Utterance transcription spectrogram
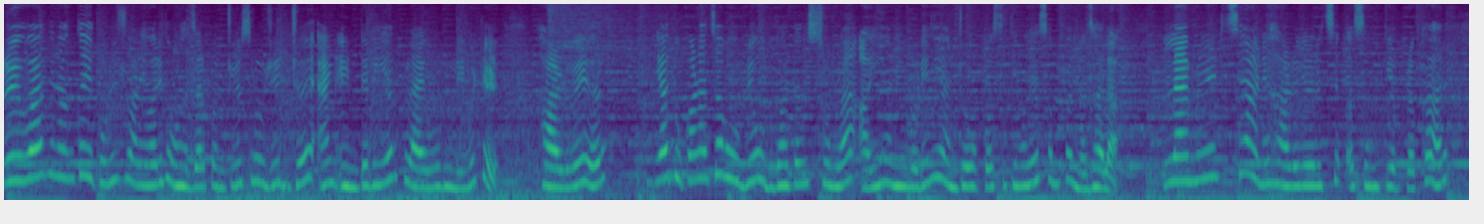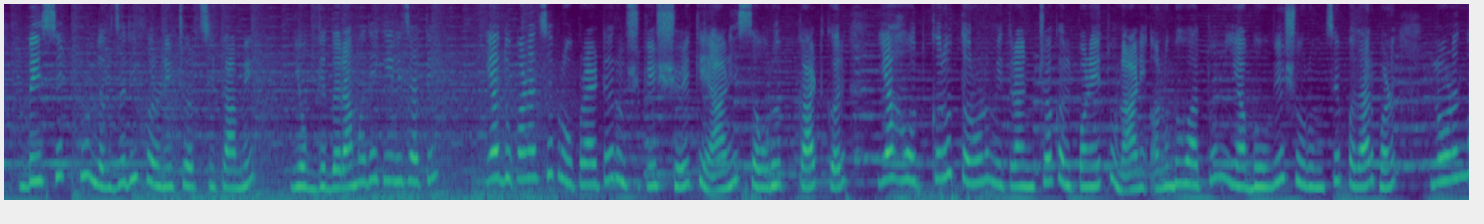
रविवार दिनांक एकोणीस जानेवारी दोन हजार पंचवीस रोजी Jay and interior plywood limited hardware या दुकानाचा भव्य उद्घाटन सोहळा आई आणि वडील यांच्या उपस्थितीमध्ये संपन्न झाला. लॅमिनेटचे आणि हार्डवेअरचे असंख्य प्रकार बेसिक टू लक्झरी फर्निचरची कामे योग्य दरामध्ये केली जाते. या दुकानाचे प्रोप्रायटर ऋषिकेश शेळके आणि सौरभ काटकर या होतकरू तरुण मित्रांच्या कल्पनेतून आणि अनुभवातून या भव्य शोरूमचे पदार्पण लोणंद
